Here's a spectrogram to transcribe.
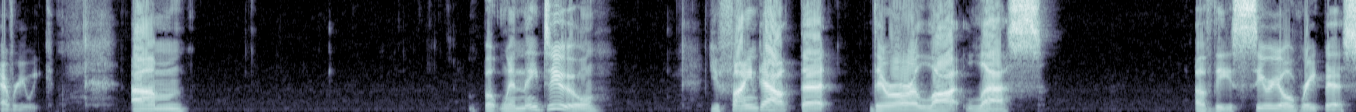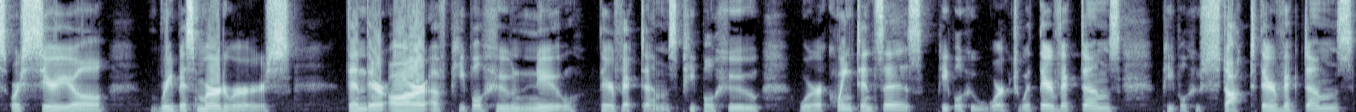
every week. Um, but when they do, you find out that there are a lot less of these serial rapists or serial rapist murderers than there are of people who knew their victims, people who were acquaintances, people who worked with their victims, people who stalked their victims,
